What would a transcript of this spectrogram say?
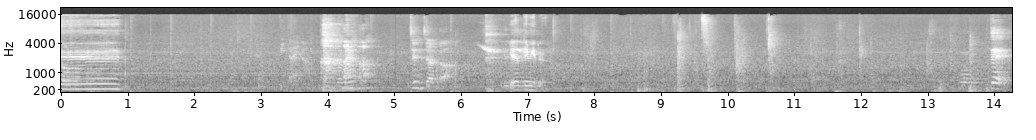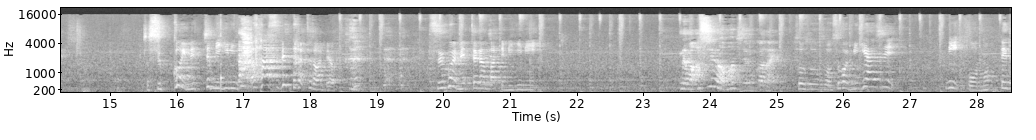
えなるみたいほどねな純ちゃんが。やってみる。ですっごいめっちゃ右に滑った。ちょっと待ってよ。すごいめっちゃ頑張って右に。でも足はマジで動かない。そうそうそう。すごい右足にこう乗ってる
